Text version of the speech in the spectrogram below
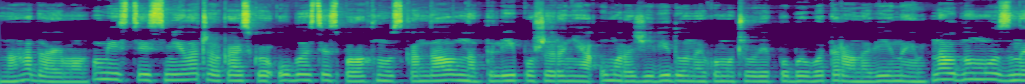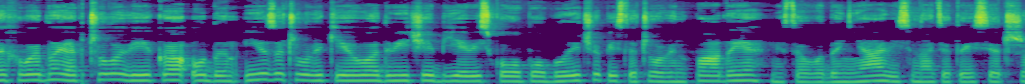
Нагадаємо, у місті Сміла Черкаської області спалахнув скандал на тлі поширення у мережі відео, на якому чоловік побив ветерана війни. На одному з них видно, як чоловіка один із чоловіків двічі б'є військово по обличчю, після чого він падає. Місцеве видання 18 тисяч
